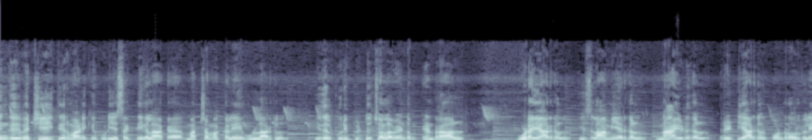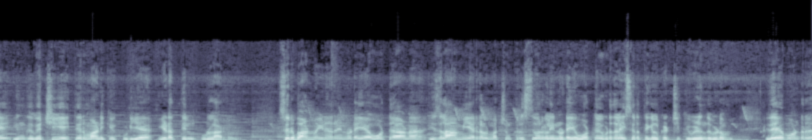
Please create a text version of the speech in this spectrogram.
இங்கு வெற்றியை தீர்மானிக்கக்கூடிய சக்திகளாக மற்ற மக்களே உள்ளார்கள். இதில் குறிப்பிட்டு சொல்ல வேண்டும் என்றால் உடையார்கள் இஸ்லாமியர்கள் நாயுடுகள் ரெட்டியார்கள் போன்றோர்களே இங்கு வெற்றியை தீர்மானிக்கக்கூடிய இடத்தில் உள்ளார்கள். சிறுபான்மையினரினுடைய ஓட்டான இஸ்லாமியர்கள் மற்றும் கிறிஸ்துவர்களினுடைய ஓட்டு விடுதலை சிறுத்தைகள் கட்சிக்கு விழுந்துவிடும். இதேபோன்று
